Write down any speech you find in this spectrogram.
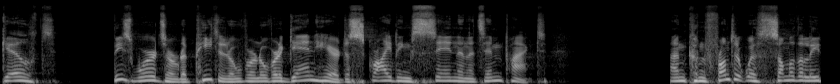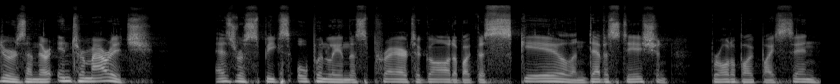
guilt. These words are repeated over and over again here, describing sin and its impact. And confronted with some of the leaders and their intermarriage, Ezra speaks openly in this prayer to God about the scale and devastation brought about by sin.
